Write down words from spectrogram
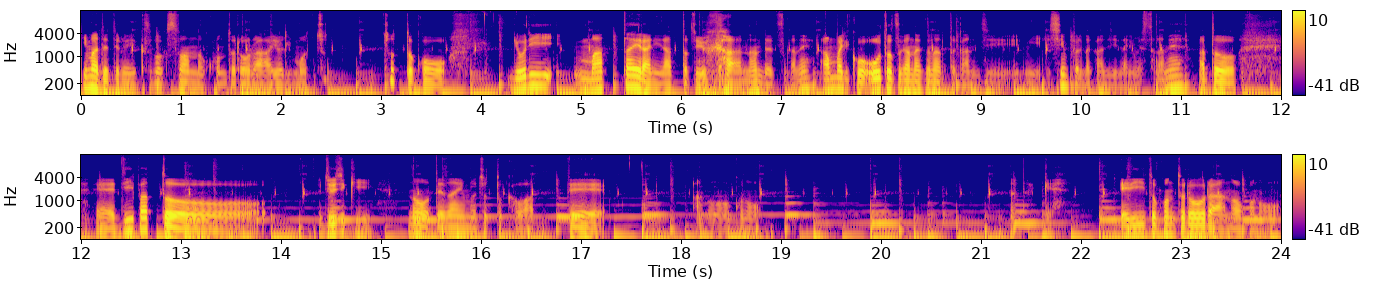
今出てる Xbox One のコントローラーよりもちょ、ちょっとこう、より真っ平らになったというか、何ですかね。あんまりこう、凹凸がなくなった感じに、シンプルな感じになりましたかね。あと、えー、D-pad 十字キーのデザインもちょっと変わって、あの、この、なんだっけ、エリートコントローラーのこの、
